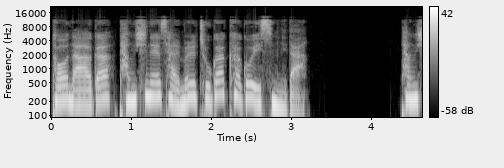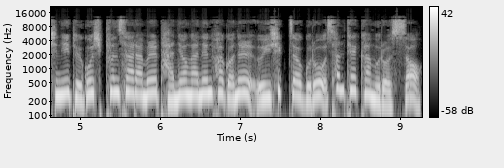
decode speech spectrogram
더 나아가 당신의 삶을 조각하고 있습니다. 당신이 되고 싶은 사람을 반영하는 확언을 의식적으로 선택함으로써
